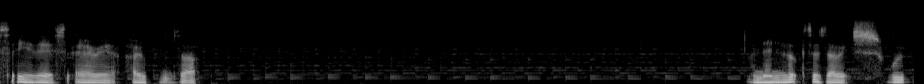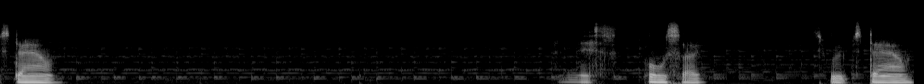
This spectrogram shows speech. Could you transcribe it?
See this area opens up. And then looks as though it swoops down. And this also swoops down.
